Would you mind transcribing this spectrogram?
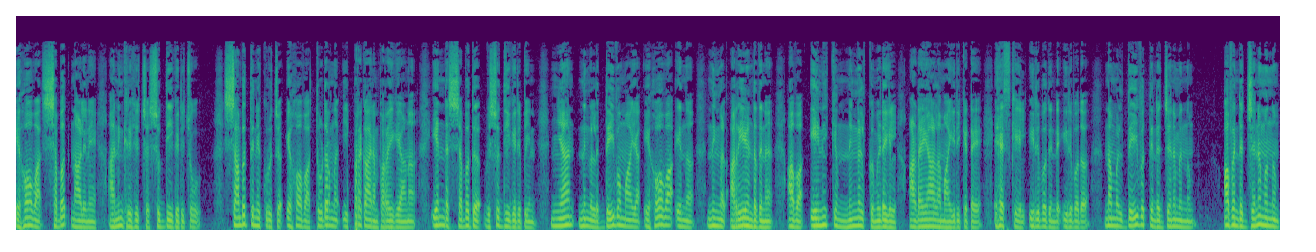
യഹോവ ശബത് നാളിനെ അനുഗ്രഹിച്ച് ശുദ്ധീകരിച്ചു. ശബത്തിനെക്കുറിച്ച് യഹോവ തുടർന്ന് ഇപ്രകാരം പറയുകയാണ് എന്റെ ശബത് വിശുദ്ധീകരിപ്പീൻ. ഞാൻ നിങ്ങളുടെ ദൈവമായ യഹോവ എന്ന് നിങ്ങൾ അറിയേണ്ടതിന് അവ എനിക്കും നിങ്ങൾക്കുമിടയിൽ അടയാളമായിരിക്കട്ടെ. എഹസ്കേൽ ഇരുപതിന്റെ ഇരുപത്. നമ്മൾ ദൈവത്തിന്റെ ജനമെന്നും അവന്റെ ജനമെന്നും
